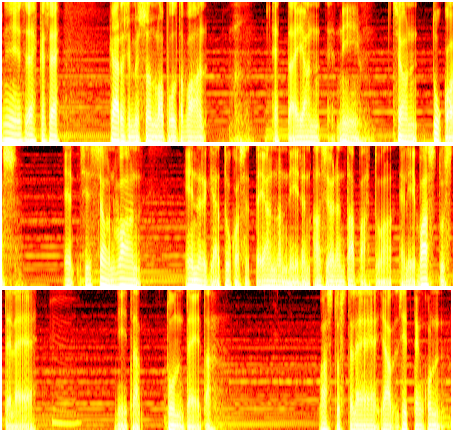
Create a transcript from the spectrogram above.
Niin, se ehkä se kärsimys on lopulta vaan, että ei an, niin, se on tukos. Et, siis se on vaan energiatukos, että ei anna niiden asioiden tapahtua. Eli vastustelee mm. niitä tunteita. Vastustelee ja sitten kun,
